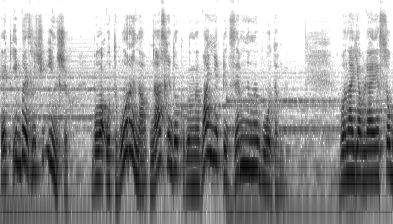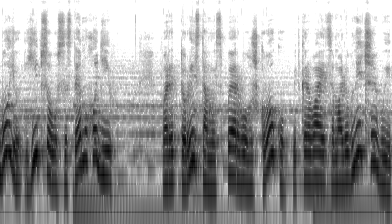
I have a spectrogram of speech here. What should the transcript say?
як і безліч інших, була утворена внаслідок вимивання підземними водами. Вона являє собою гіпсову систему ходів. Перед туристами з першого ж кроку відкривається мальовничий вид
